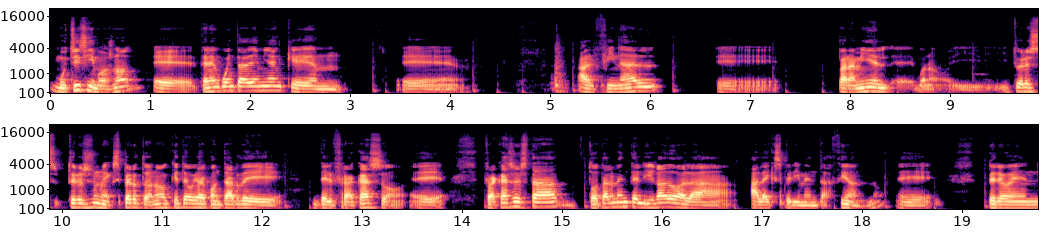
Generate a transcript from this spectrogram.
Muchísimos, ¿no? Eh, ten en cuenta, Demian, que mm, eh, al final, eh, para mí, el, bueno, y, tú, eres, tú, eres, un experto, ¿no? ¿Qué te voy a contar de, del fracaso? fracaso está totalmente ligado a la, a la experimentación, ¿no? pero en,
